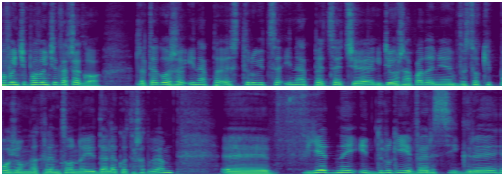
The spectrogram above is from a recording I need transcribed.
powiem ci, powiem ci dlaczego. Dlatego, że i na PS3 i na PC, gdzie już naprawdę miałem wysoki poziom nakręcony i daleko zaszedłem, e, w jednej i drugiej wersji gry,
